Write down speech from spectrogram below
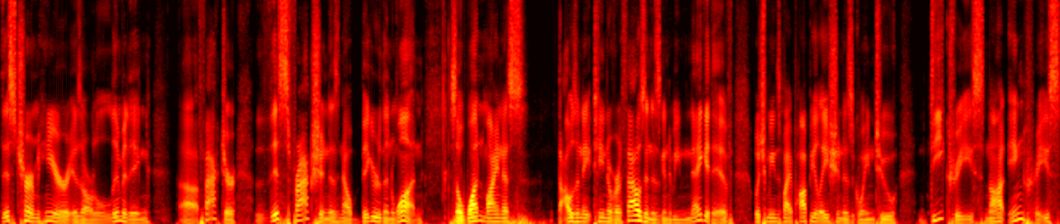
this term here is our limiting uh, factor, this fraction is now bigger than 1. So 1 minus 1018 over 1000 is going to be negative, which means my population is going to decrease, not increase,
